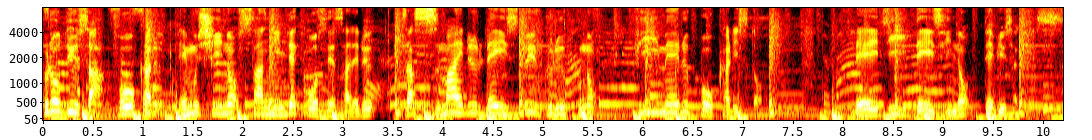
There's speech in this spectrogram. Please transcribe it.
プロデューサー、ボーカル、MC の3人で構成されるザ・スマイル・レイズというグループの female ボーカリストレイディー・デイジーのデビュー作です、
